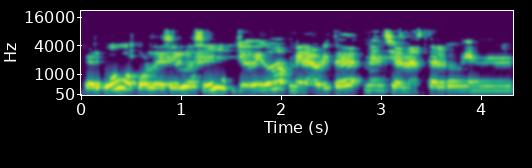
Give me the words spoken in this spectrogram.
verdugo, por decirlo así. Yo digo, mira, ahorita mencionaste algo bien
